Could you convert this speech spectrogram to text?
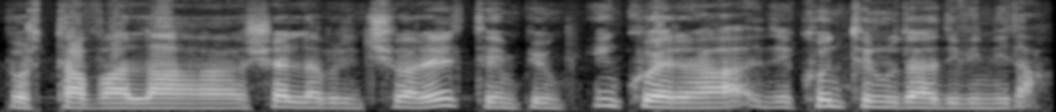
portava alla cella principale del tempio in cui era contenuta la divinità.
